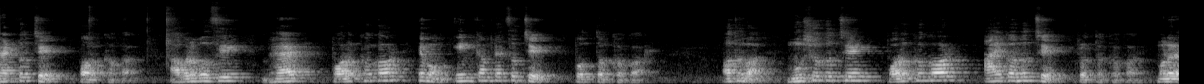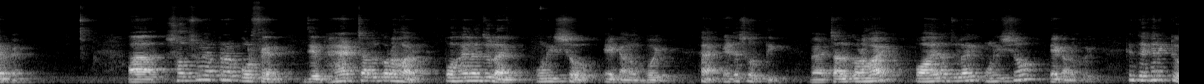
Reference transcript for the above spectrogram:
ভ্যাটটা হচ্ছে পরোক্ষ কর আবারও বলছি, ভ্যাট পরোক্ষ কর এবং ইনকাম ট্যাক্স হচ্ছে প্রত্যক্ষ কর অথবা মূসক হচ্ছে পরোক্ষ কর আয়কর হচ্ছে প্রত্যক্ষ কর মনে রাখবেন। সবসময় আপনারা পড়ছেন যে ভ্যাট চালু করা হয় পহেলা জুলাই উনিশশো একানব্বই। হ্যাঁ এটা সত্যি। ভ্যাট চালু করা হয় পহেলা জুলাই উনিশশো একানব্বই। কিন্তু এখানে একটু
